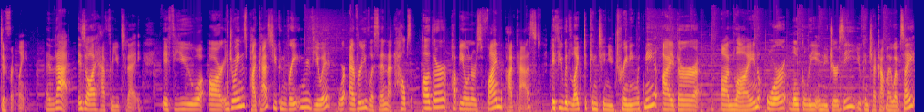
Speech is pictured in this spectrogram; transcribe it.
differently. And that is all I have for you today. If you are enjoying this podcast, you can rate and review it wherever you listen. That helps other puppy owners find the podcast. If you would like to continue training with me, either online or locally in New Jersey, you can check out my website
